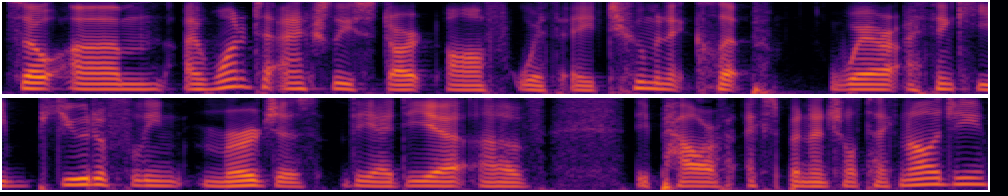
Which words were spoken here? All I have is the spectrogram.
So um, I wanted to actually start off with a two minute clip where I think he beautifully merges the idea of the power of exponential technology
